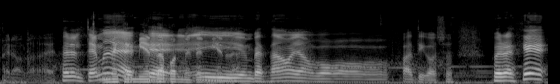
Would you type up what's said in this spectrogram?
Pero, eh, Pero el tema meter es mierda que por meter y mierda. empezamos ya un poco fatigosos. Pero es que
